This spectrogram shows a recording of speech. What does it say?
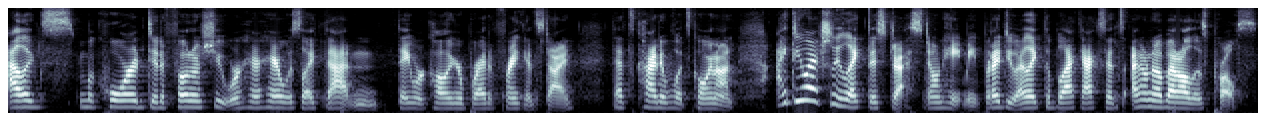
Alex McCord did a photo shoot where her hair was like that, and they were calling her Bride of Frankenstein. That's kind of what's going on. I do actually like this dress. Don't hate me, but I do. I like the black accents. I don't know about all those pearls.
